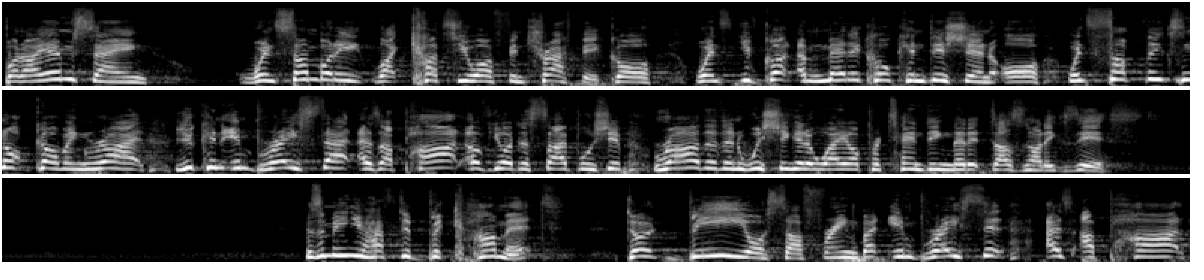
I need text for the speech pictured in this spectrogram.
But I am saying when somebody like cuts you off in traffic or when you've got a medical condition or when something's not going right you can embrace that as a part of your discipleship rather than wishing it away or pretending that it does not exist. Doesn't mean you have to become it don't be your suffering, but embrace it as a part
